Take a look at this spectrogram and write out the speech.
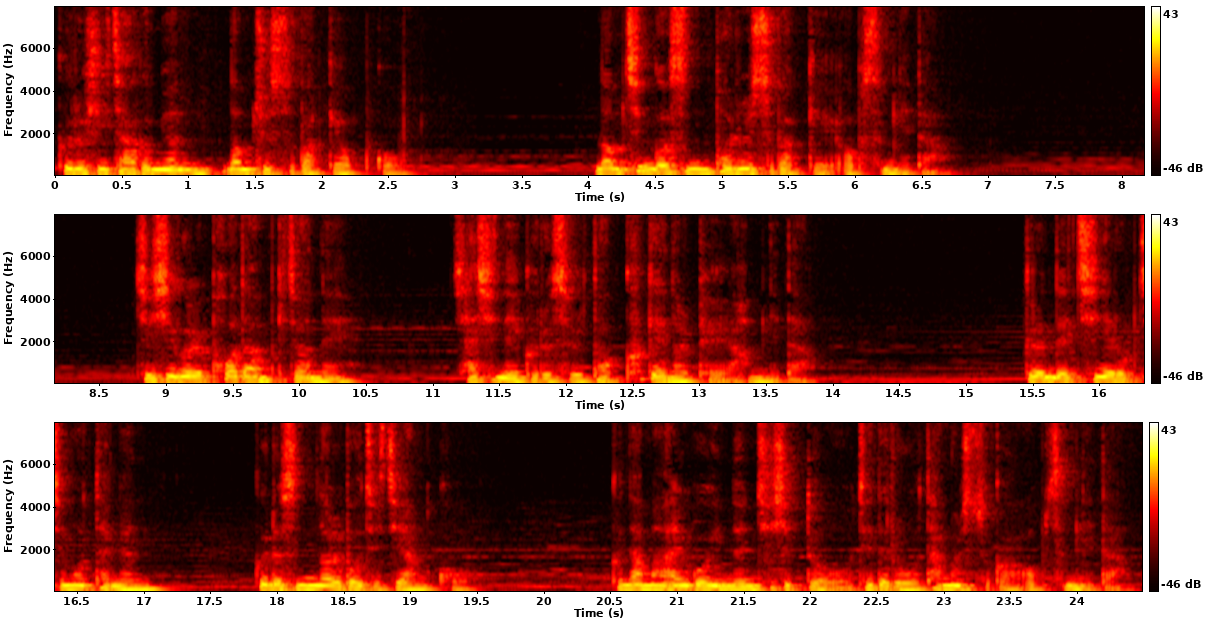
그릇이 작으면 넘칠 수밖에 없고 넘친 것은 버릴 수밖에 없습니다. 지식을 퍼담기 전에 자신의 그릇을 더 크게 넓혀야 합니다. 그런데 지혜롭지 못하면 그릇은 넓어지지 않고 그나마 알고 있는 지식도 제대로 담을 수가 없습니다.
